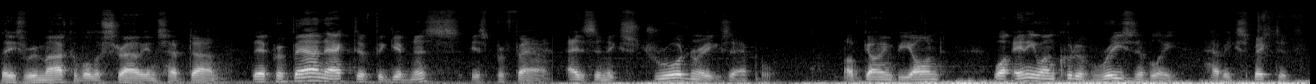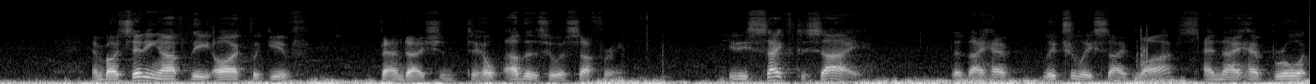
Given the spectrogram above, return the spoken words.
these remarkable Australians have done. Their profound act of forgiveness is profound, as an extraordinary example of going beyond what anyone could have reasonably have expected. And by setting up the I Forgive Foundation to help others who are suffering, it is safe to say that they have literally saved lives and they have brought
